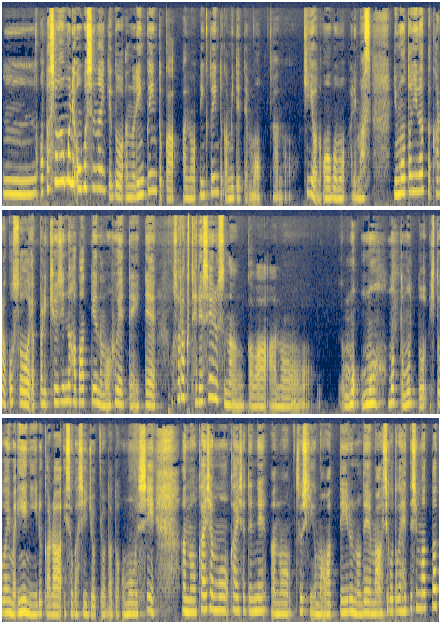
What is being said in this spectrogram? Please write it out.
うーん、私はあんまり応募しないけど、あの、 LinkedIn とか、あの、 LinkedIn とか見てても、あの、企業の応募もあります。リモートになったからこそ、やっぱり求人の幅っていうのも増えていて、おそらくテレセールスなんかは、あの、も、も、もっともっと人が今家にいるから忙しい状況だと思うし、あの、会社も会社でね、あの、組織が回っているので、まあ仕事が減ってしまったっ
